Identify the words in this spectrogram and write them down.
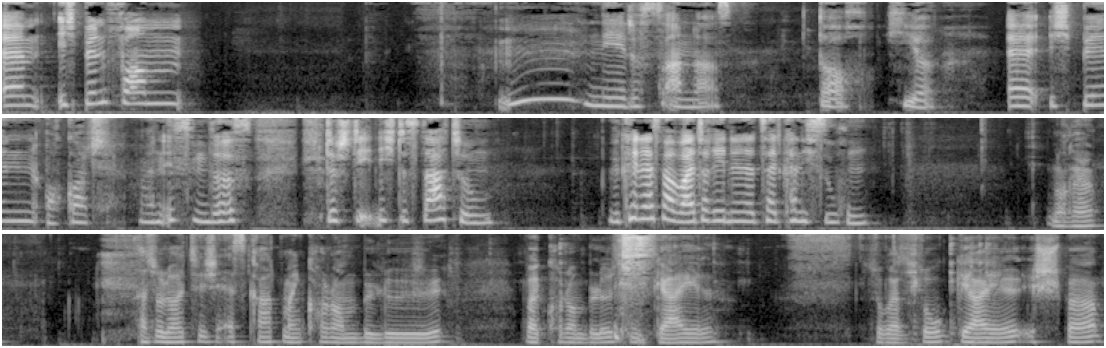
Ähm, ich bin vom. Hm, nee, das ist anders. Doch, hier. Äh, ich bin. Oh Gott, wann ist denn das? Da steht nicht das Datum. Wir können erstmal weiterreden, in der Zeit kann ich suchen. Okay. Also Leute, ich esse gerade mein Cordon Bleu, weil Cordon Bleu sind geil. sogar so geil, ich schwör.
